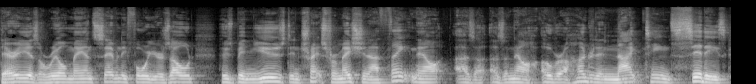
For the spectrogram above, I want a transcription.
there he is, a real man, 74 years old, who's been used in transformation, I think now, as a, as a now over 119 cities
